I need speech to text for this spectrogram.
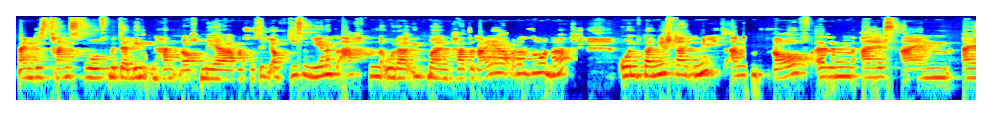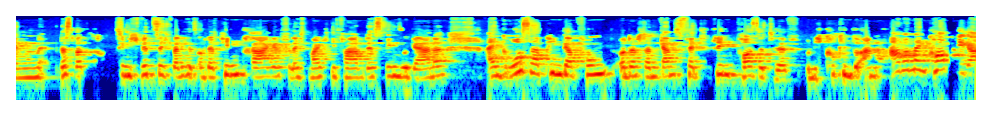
beim Distanzwurf mit der linken Hand noch mehr, was weiß ich, auf dies und jenes achten oder üb mal ein paar Dreier oder so, ne? Und bei mir stand nichts anderes drauf ähm, als ein, ein, das war ziemlich witzig, weil ich jetzt auch der Pink trage, vielleicht mag ich die Farbe deswegen so gerne, ein großer pinker Punkt und da stand ganz fett Think Positive und ich gucke ihn so an, aber mein Korbjäger,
